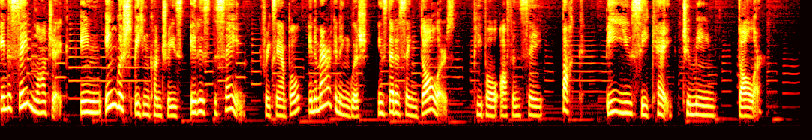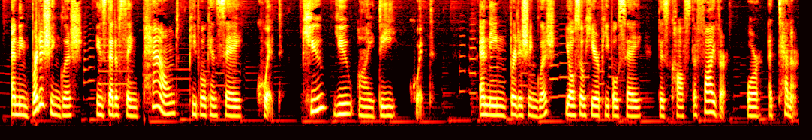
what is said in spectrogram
In the same logic, in English speaking countries, it is the same. For example, in American English, instead of saying dollars, people often say buck, B U C K, to mean dollar. And in British English, instead of saying pound, people can say quid, Q U I D, quid. And in British English, you also hear people say this cost a fiver or a tenner.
